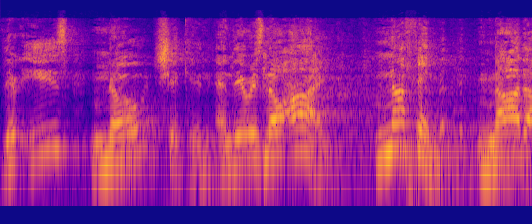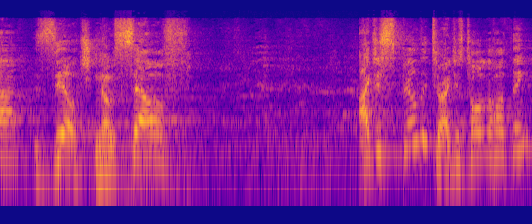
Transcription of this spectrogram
There is no chicken and there is no I. Nothing. Nada, zilch, no self. I just spilled it to her. I just told her the whole thing.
